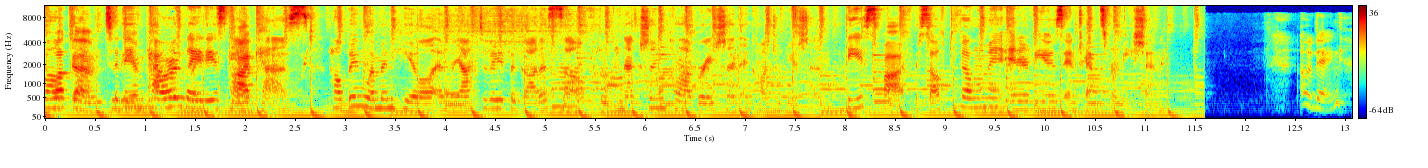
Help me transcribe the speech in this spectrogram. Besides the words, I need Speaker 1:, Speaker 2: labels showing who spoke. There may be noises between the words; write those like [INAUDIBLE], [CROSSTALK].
Speaker 1: Welcome to the Empowered Ladies Podcast,
Speaker 2: helping women heal and reactivate the goddess self through connection, collaboration, and contribution.
Speaker 1: The spot for self development, interviews, and transformation. Oh, dang.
